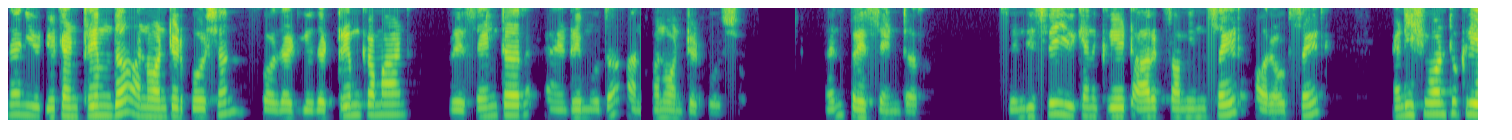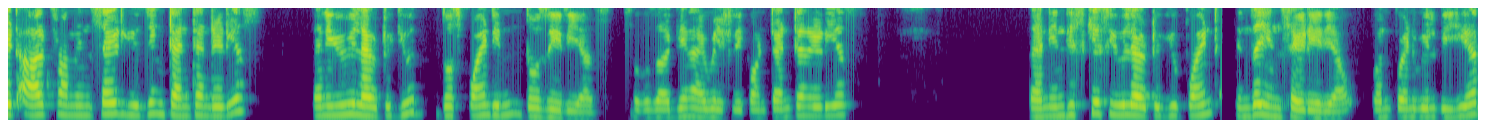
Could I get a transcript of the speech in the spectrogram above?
then you, you can trim the unwanted portion. For that give the trim command press enter and remove the un unwanted portion. Then press enter so in this way you can create arc from inside or outside. And if you want to create arc from inside using tan tan radius then you will have to give those point in those areas. Suppose again I will click on tan tan radius. Then in this case you will have to give point in the inside area. One point will be here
